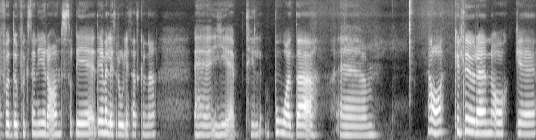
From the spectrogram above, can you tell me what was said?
född och uppvuxen i Iran, så det, det är väldigt roligt att kunna ge till båda ja, kulturen och eh,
